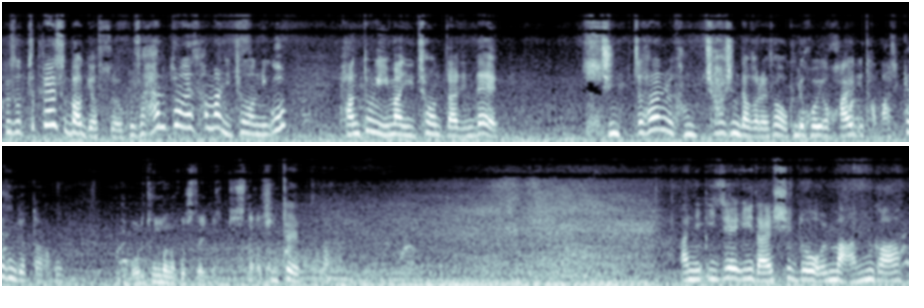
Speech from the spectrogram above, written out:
그래서 특별 수박이었어요. 그래서 한 통에 42,000원이고 반 통에 22,000원짜리인데 진짜 사장님이 강추하신다 그래서 근데 거기가 과일이 다 맛있게 생겼더라고. 근데 머리통만한 꽃이 다 있네. 갑자기 지나가다가. 진짜 예쁘다. 아니 이제 이 날씨도 얼마 안 가.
